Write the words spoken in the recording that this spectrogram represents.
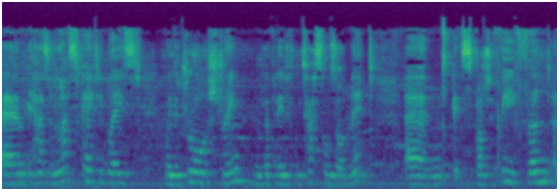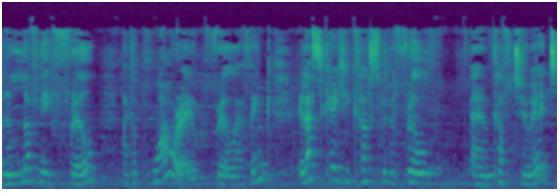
Um, it has an elasticated waist with a drawstring lovely little tassels on it. Um, it's got a V front and a lovely frill, like a Poirot frill, I think. Elasticated cuffs with a frill um, cuff to it,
